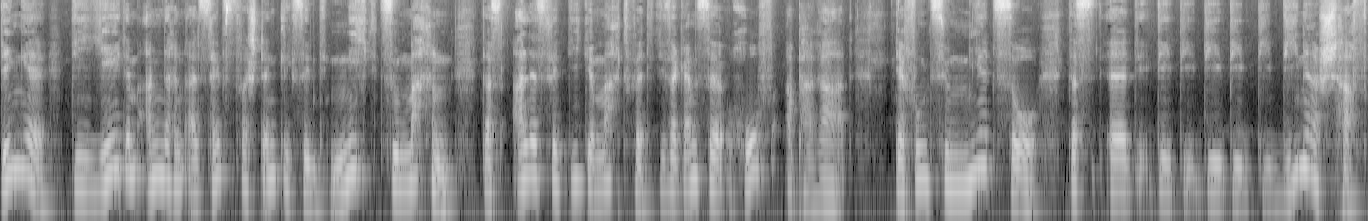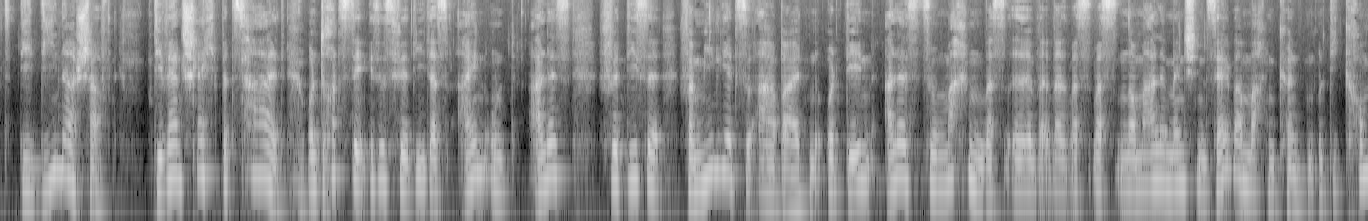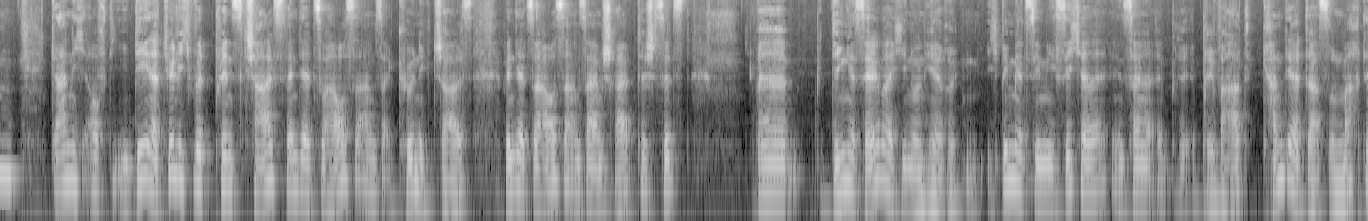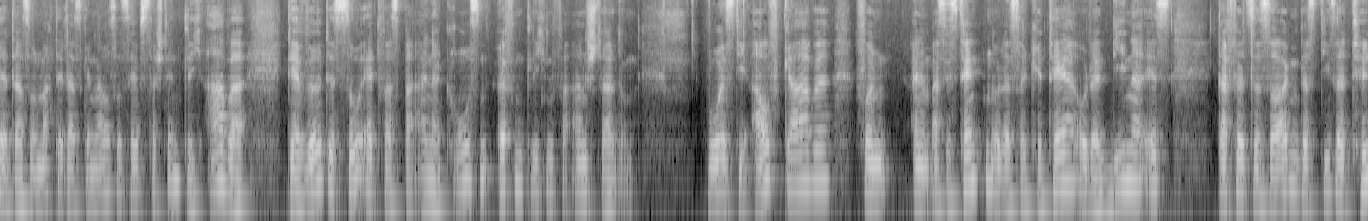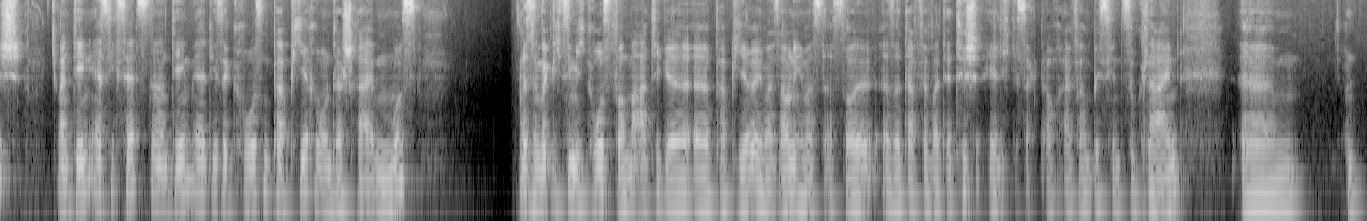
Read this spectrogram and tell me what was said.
Dinge, die jedem anderen als selbstverständlich sind, nicht zu machen, dass alles für die gemacht wird, dieser ganze Hofapparat, der funktioniert so, dass äh, die, die, die, die, die Dienerschaft, die Dienerschaft, die werden schlecht bezahlt und trotzdem ist es für die das Ein und alles für diese Familie zu arbeiten und denen alles zu machen, was, äh, was, was normale Menschen selber machen könnten. Und die kommen gar nicht auf die Idee. Natürlich wird Prinz Charles, wenn der zu Hause an König Charles, wenn der zu Hause an seinem Schreibtisch sitzt, äh, Dinge selber hin und her rücken. Ich bin mir ziemlich sicher, in seiner Pri privat kann der das und macht er das und macht er das genauso selbstverständlich. Aber der wird es so etwas bei einer großen öffentlichen Veranstaltung, wo es die Aufgabe von einem Assistenten oder Sekretär oder Diener ist, dafür zu sorgen, dass dieser Tisch, an den er sich setzt und an dem er diese großen Papiere unterschreiben muss, das sind wirklich ziemlich großformatige äh, Papiere. Ich weiß auch nicht, was das soll. Also dafür war der Tisch ehrlich gesagt auch einfach ein bisschen zu klein. Ähm, und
